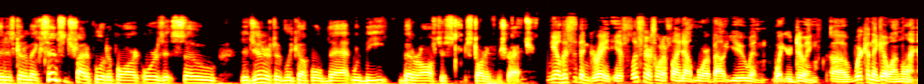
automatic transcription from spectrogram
that it's going to make sense to try to pull it apart, or is it so degeneratively coupled that would be better off just starting from scratch? Neal, this has been great. If listeners want to find out more about you and what you're doing, uh, where can they go online?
